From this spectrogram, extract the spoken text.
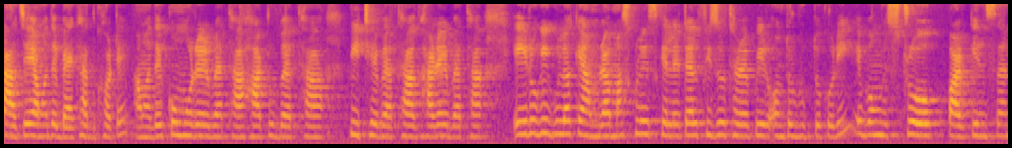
কাজে আমাদের ব্যাঘাত ঘটে, আমাদের কোমরের ব্যথা, হাঁটু ব্যথা, পিঠে ব্যথা, ঘাড়ের ব্যথা, এই রোগীগুলোকে আমরা মাস্কুলোস্কেলেটাল ফিজিওথেরাপির অন্তর্ভুক্ত করি এবং স্ট্রোক, পার্কিনসন,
